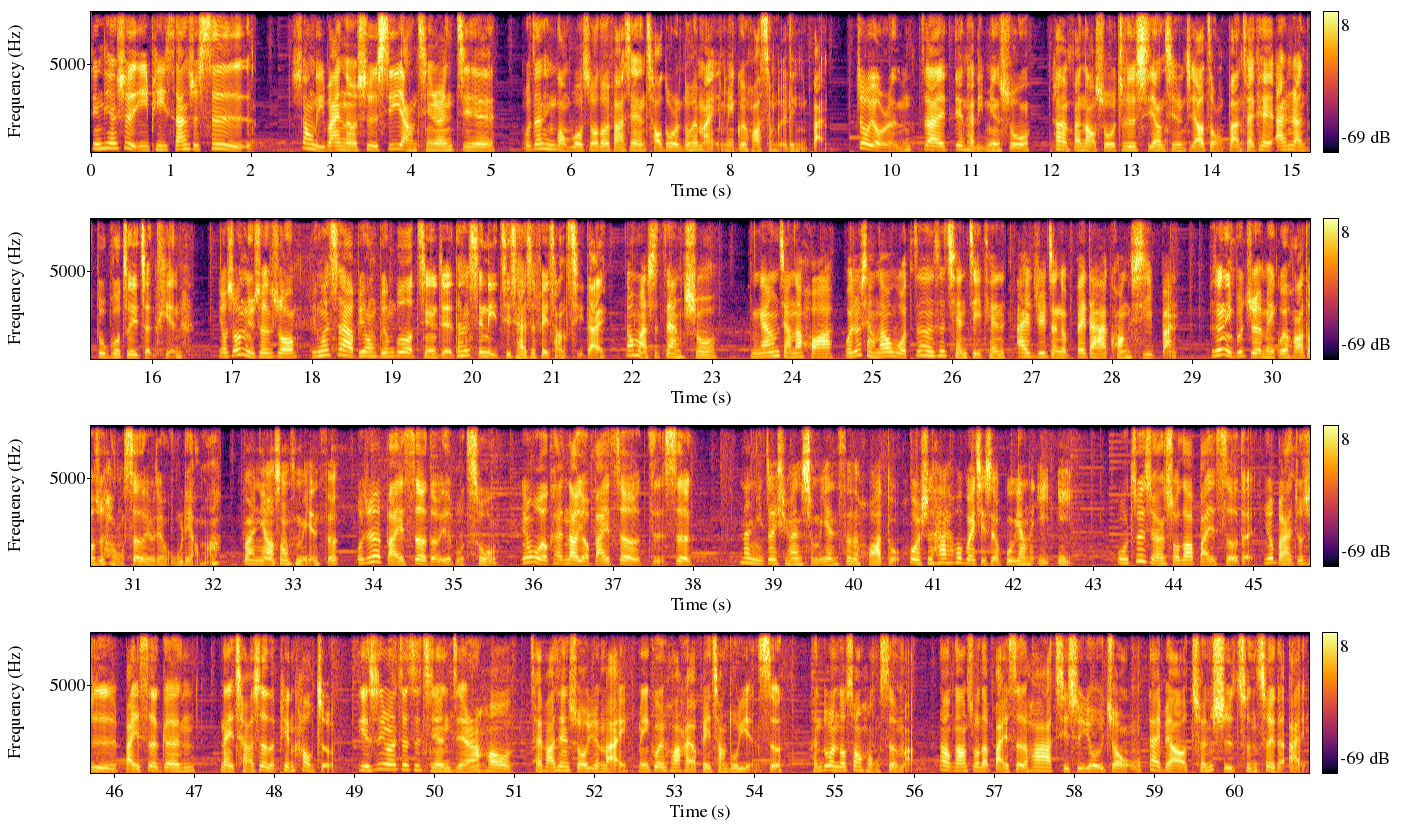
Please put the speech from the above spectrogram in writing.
今天是 EP 三十四，上礼拜呢是西洋情人节。我在听广播的时候，都会发现超多人都会买玫瑰花送给另一半。就有人在电台里面说，他很烦恼，说就是西洋情人节要怎么办才可以安然的度过这一整天。有时候女生说没关系啊，不用不用过情人节，但是心里其实还是非常期待。东马是这样说。你刚刚讲到花，我就想到我真的是前几天 IG 整个被大家狂洗版。可是你不觉得玫瑰花都是红色的有点无聊吗？不然你要送什么颜色？我觉得白色的也不错，因为我有看到有白色、紫色。那你最喜欢什么颜色的花朵，或者是它会不会其实有不一样的意义？我最喜欢收到白色的，因为本来就是白色跟奶茶色的偏好者，也是因为这次情人节，然后才发现说原来玫瑰花还有非常多颜色，很多人都送红色嘛。那我刚刚说的白色的话，它其实有一种代表诚实纯粹的爱，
